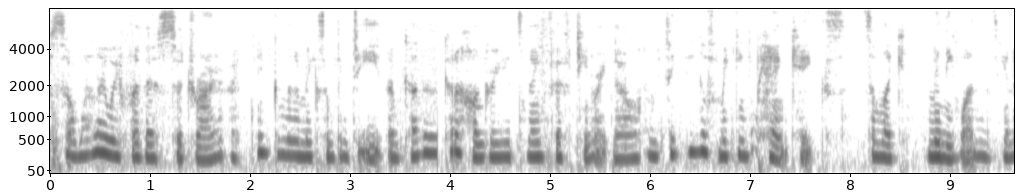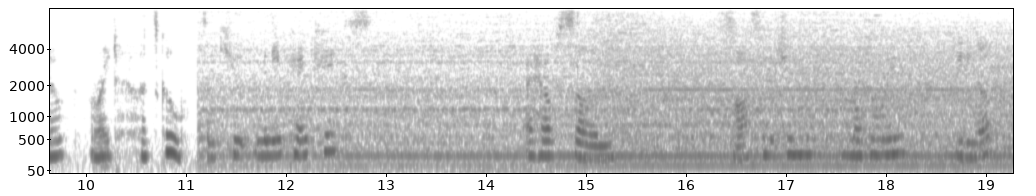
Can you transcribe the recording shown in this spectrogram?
So while I wait for this to dry, I think I'm gonna make something to eat. I'm kinda kinda hungry. It's 9.15 right now. I'm thinking of making pancakes. Some like mini ones, you know? Alright, let's go. Some cute mini pancakes. I have some sausage in the microwave heating up.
